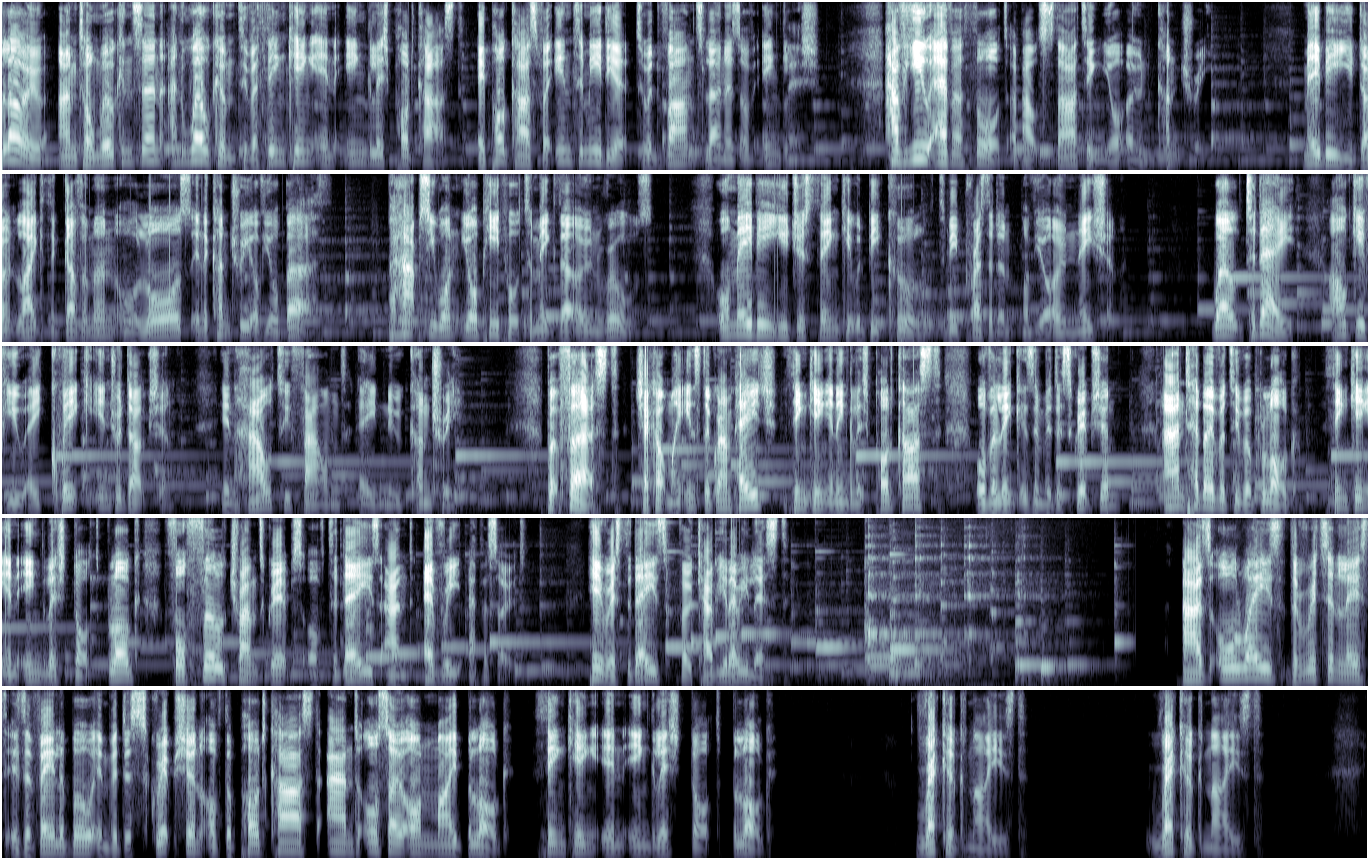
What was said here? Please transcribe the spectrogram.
Hello, I'm Tom Wilkinson, and welcome to the Thinking in English podcast, a podcast for intermediate to advanced learners of English. Have you ever thought about starting your own country? Maybe you don't like the government or laws in the country of your birth. Perhaps you want your people to make their own rules. Or maybe you just think it would be cool to be president of your own nation. Well, today, I'll give you a quick introduction in how to found a new country. But first, check out my Instagram page, Thinking in English Podcast, or the link is in the description, and head over to the blog, thinkinginenglish.blog, for full transcripts of today's and every episode. Here is today's vocabulary list. As always, the written list is available in the description of the podcast and also on my blog, thinkinginenglish.blog. Recognized. Recognized.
